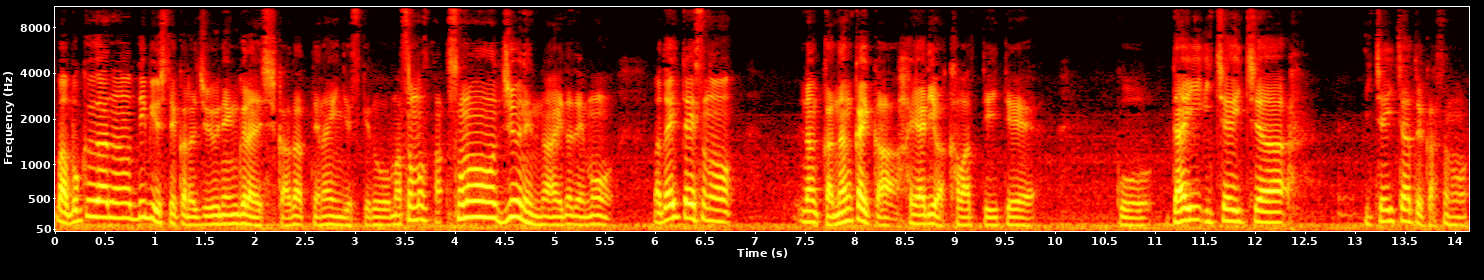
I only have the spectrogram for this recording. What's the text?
まあ、僕あのデビューしてから10年ぐらいしか経ってないんですけど、まあ、そのその10年の間でも、まあ、大体そのなんか何回か流行りは変わっていてこう大イチャイチャイチャイチャというかその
